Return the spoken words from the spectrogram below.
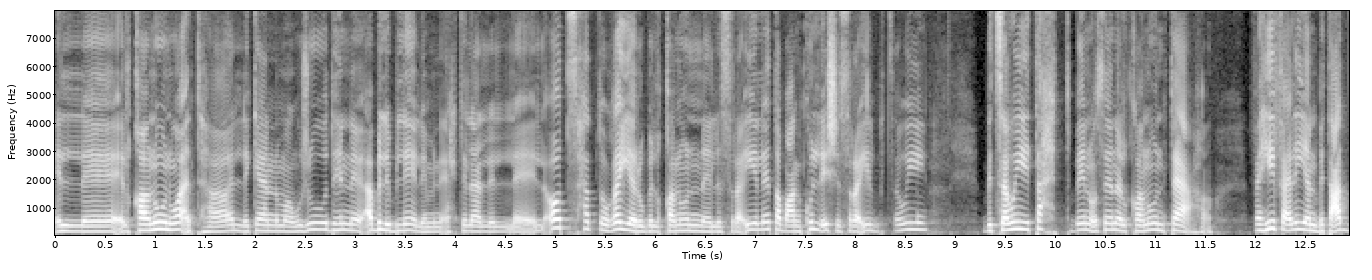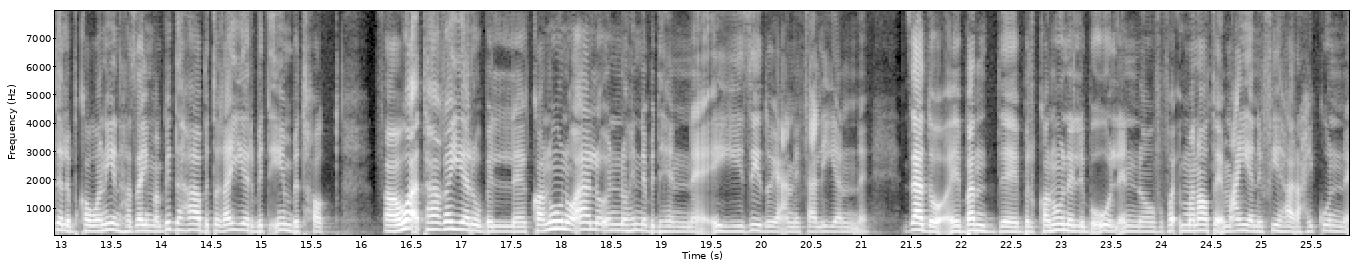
القانون وقتها اللي كان موجود هن قبل بليلة من احتلال ال- القدس حتى غيروا بالقانون الإسرائيلي. طبعا كل إشي إسرائيل بتسويه بتسويه تحت بين قوسين القانون تاعها. فهي فعليا بتعدل بقوانينها زي ما بدها بتغير بتقيم بتحط. فوقتها غيروا بالقانون وقالوا إنه هن بدهن يزيدوا يعني فعليا زادوا بند بالقانون اللي بيقول إنه مناطق معينة فيها رح يكون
